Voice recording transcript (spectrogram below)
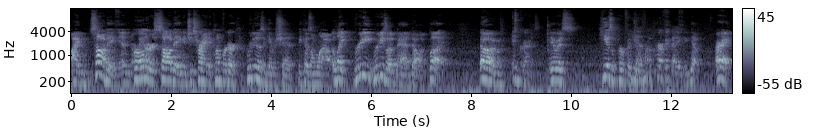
I'm sobbing and her owner is sobbing and she's trying to comfort her. Rudy doesn't give a shit because I'm loud. Like Rudy, Rudy's a bad dog, but um, Incorrect. it was he is a perfect He is a perfect baby. Yeah. All right.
